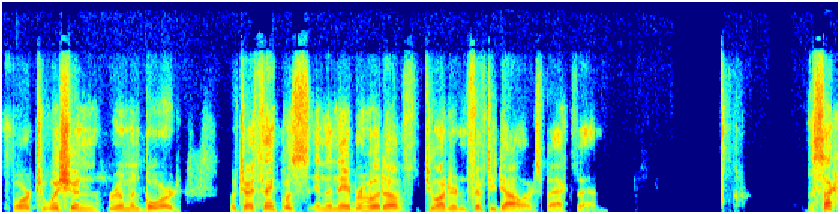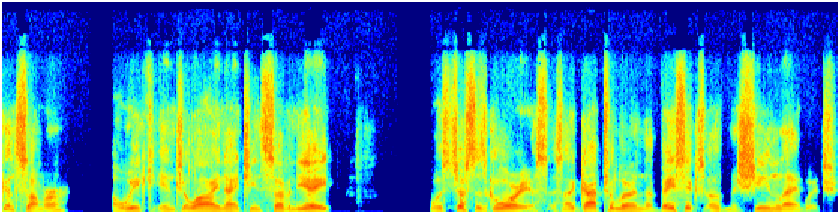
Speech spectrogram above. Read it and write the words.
for tuition, room, and board, which I think was in the neighborhood of $250 back then. The second summer, a week in July 1978, was just as glorious as I got to learn the basics of machine language,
